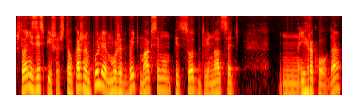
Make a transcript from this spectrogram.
Что они здесь пишут? Что в каждом пуле может быть максимум 512 игроков. Да?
